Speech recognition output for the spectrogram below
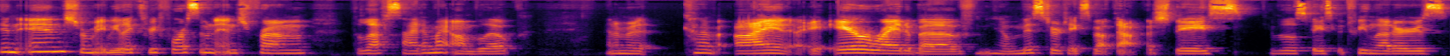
an inch or maybe like three fourths of an inch from the left side of my envelope. And I'm going to kind of eye air right above. You know, Mr. takes about that much space. A little space between letters.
